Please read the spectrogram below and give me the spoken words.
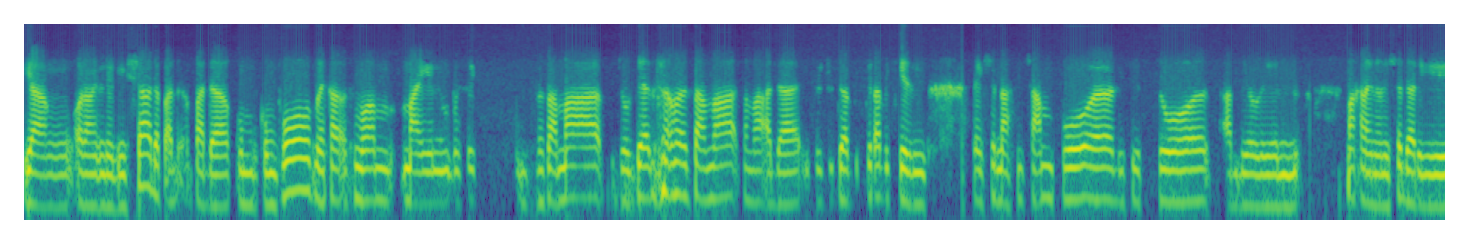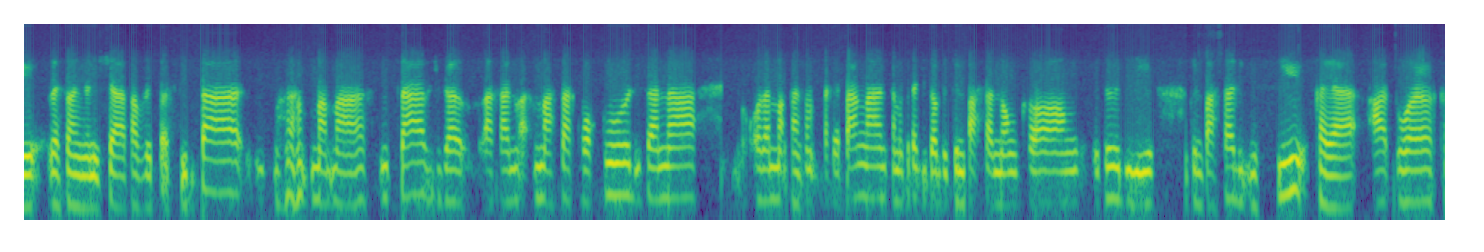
yang orang Indonesia ada pada, pada kumpul-kumpul mereka semua main musik bersama joget sama-sama sama ada itu juga kita bikin station nasi campur di situ ambilin makanan Indonesia dari restoran Indonesia favorit kita mama kita juga akan masak koku di sana. Orang makan pakai tangan sama kita juga bikin pasta nongkrong. Itu di bikin pasta diisi kayak artwork,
